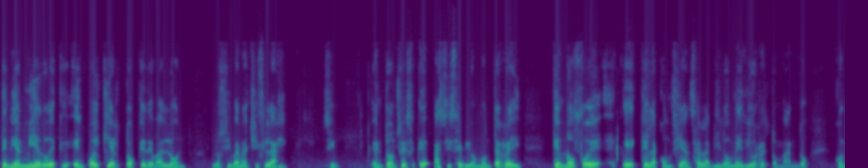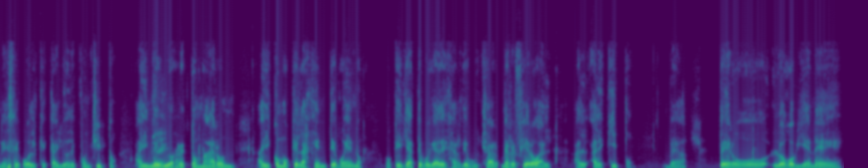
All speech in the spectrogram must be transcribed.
tenían miedo de que en cualquier toque de balón los iban a chiflar, ¿sí? Entonces, eh, así se vio en Monterrey que no fue, que, que, la confianza la vino medio retomando con ese gol que cayó de Ponchito. Ahí medio retomaron, ahí como que la gente, bueno, ok, ya te voy a dejar de buchar, me refiero al, al, equipo, ¿verdad? Pero luego viene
